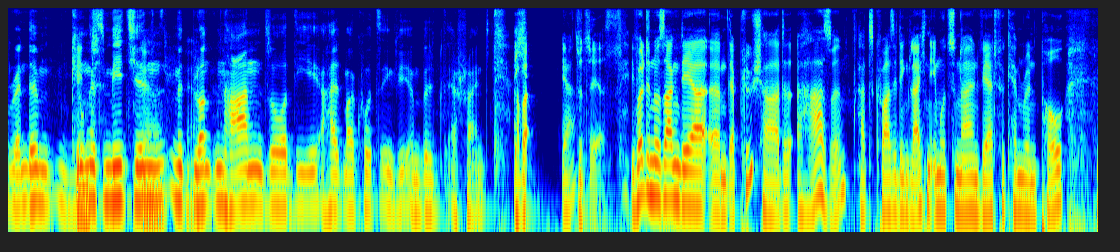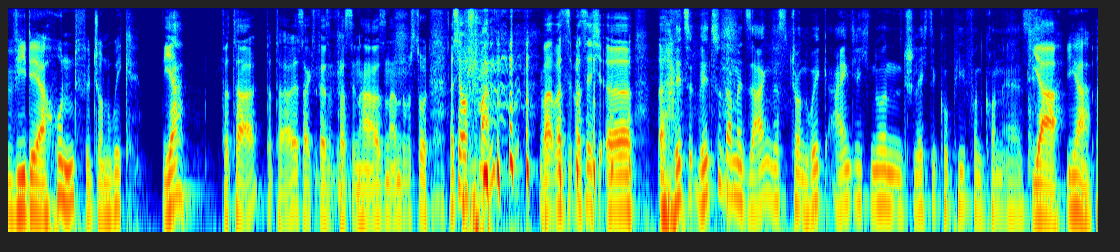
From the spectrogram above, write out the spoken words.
random Kind. junges Mädchen Ja, mit ja. blonden Haaren, so die halt mal kurz irgendwie im Bild erscheint. Aber ja. Du zuerst. Ich wollte nur sagen, der, ähm, der Plüschhase hat quasi den gleichen emotionalen Wert für Cameron Poe wie der Hund für John Wick. Ja, total, total. Er sagt fast, fast den Hasen an, du bist tot. Was ich auch spannend, wa- was, was ich, äh, äh, Willst, du- willst du damit sagen, dass John Wick eigentlich nur eine schlechte Kopie von Con Air ist? ja, Ja,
